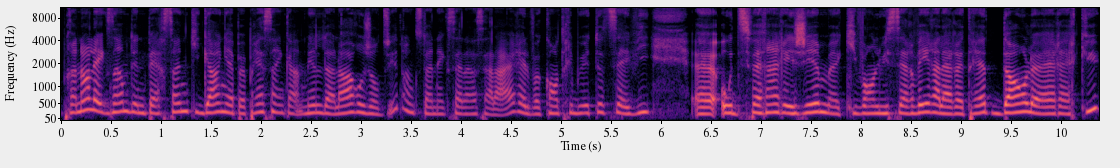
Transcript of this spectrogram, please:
Prenons l'exemple d'une personne qui gagne à peu près 50 000 aujourd'hui, donc c'est un excellent salaire. Elle va contribuer toute sa vie euh, aux différents régimes qui vont lui servir à la retraite, dont le RRQ.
